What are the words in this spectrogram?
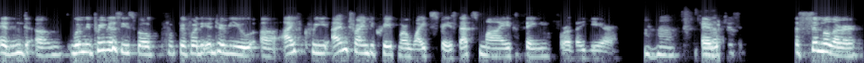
And um, when we previously spoke before the interview, uh, I've cre- I'm trying to create more white space. That's my thing for the year, mm-hmm. and, which is a similar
